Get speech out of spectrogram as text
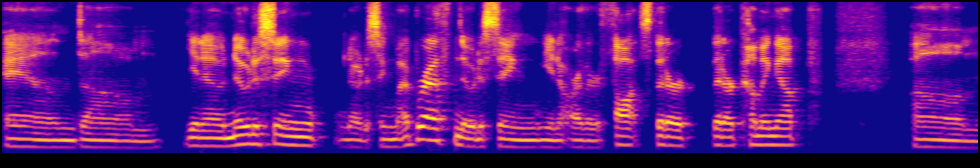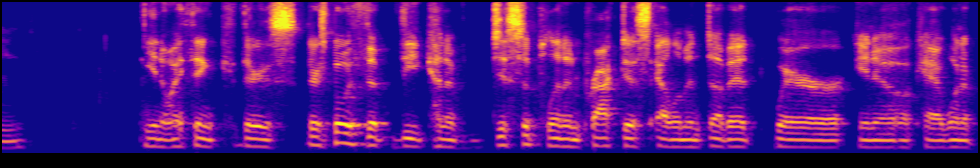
and um, you know, noticing noticing my breath, noticing you know, are there thoughts that are that are coming up? Um, you know i think there's there's both the the kind of discipline and practice element of it where you know okay i want to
